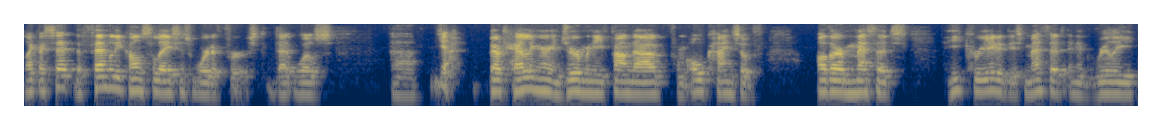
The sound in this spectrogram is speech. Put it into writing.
Like I said, the family constellations were the first. That was, uh, yeah, Bert Hellinger in Germany found out from all kinds of other methods. He created this method and it really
